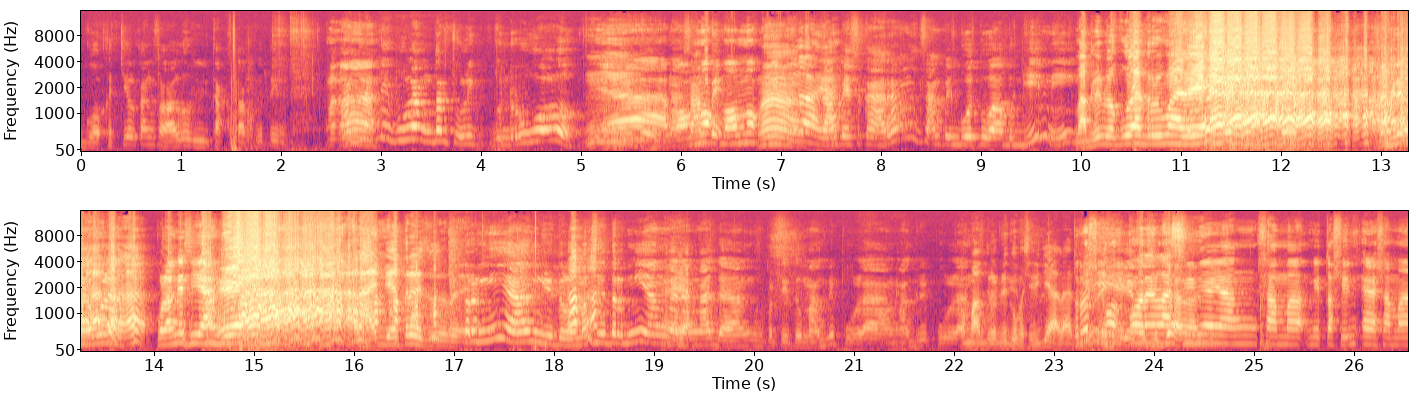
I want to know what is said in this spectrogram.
gua kecil kan selalu ditakut-takutin. Ah. Maghrib nih pulang ntar culik genderuwo lo. Iya, momok- momok nah, gitu lah ya. Sampai sekarang sampai gua tua begini, Maghrib belum pulang ke rumah deh. Maghrib nggak pulang, pulangnya siang. Iya. Lanjut terus. terngiang gitu loh, masih terngiang Iya. kadang-kadang seperti itu maghrib pulang, maghrib pulang. Oh, maghrib nih gue masih di jalan. Terus Iya, kok iya, korelasinya masih jalan. yang sama mitos ini eh sama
